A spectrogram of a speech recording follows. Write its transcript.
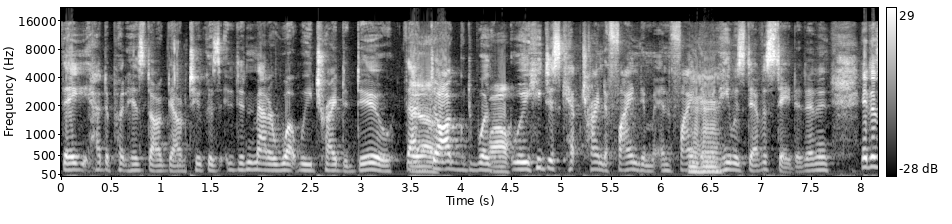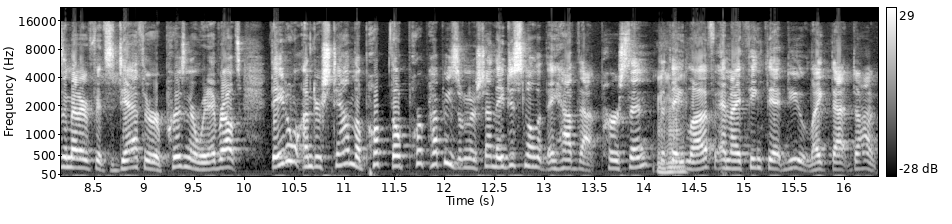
they had to put his dog down too because it didn't matter what we tried to do. That Yeah. dog was Wow. he just kept trying to find him and find Mm-hmm. him, and he was devastated. And it, it doesn't matter if it's death or a prison or whatever else. They don't understand the poor, the poor puppies don't understand. They just know that they have that person that they Mm-hmm. love, and I think that you like that dog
